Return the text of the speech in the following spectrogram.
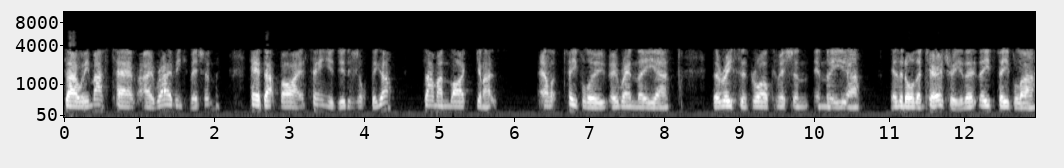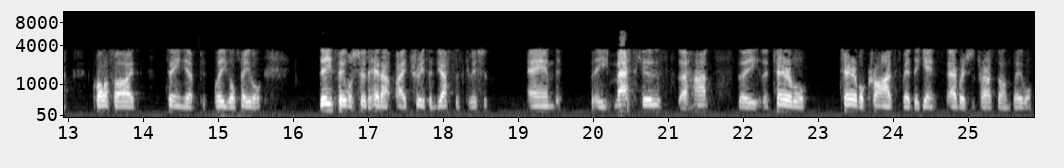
So we must have a roving commission headed up by a senior judicial figure, someone like, you know, people who, who ran the, uh, the recent Royal Commission in the, uh, in the Northern Territory. These people are qualified senior legal people. These people should head up a Truth and Justice Commission and the massacres, the hunts, the, the terrible, terrible crimes committed against Aboriginal Torres people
